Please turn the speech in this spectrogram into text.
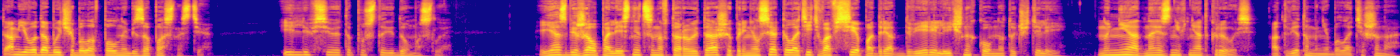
Там его добыча была в полной безопасности. Или все это пустые домыслы? Я сбежал по лестнице на второй этаж и принялся колотить во все подряд двери личных комнат учителей. Но ни одна из них не открылась. Ответом мне была тишина.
